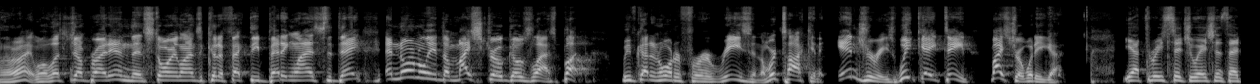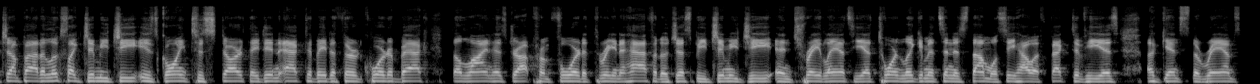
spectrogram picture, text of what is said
All right. Well, let's jump right in. Then storylines that could affect the betting lines today. And normally the maestro goes last, but we've got an order for a reason. And we're talking injuries, week 18. Maestro, what do you got? Yeah, three situations that jump out. It looks like Jimmy G is going to start. They didn't activate a third quarterback. The line has dropped from four to three and a half. It'll just be Jimmy G and Trey Lance. He has torn ligaments in his thumb. We'll see how effective he is against the Rams.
